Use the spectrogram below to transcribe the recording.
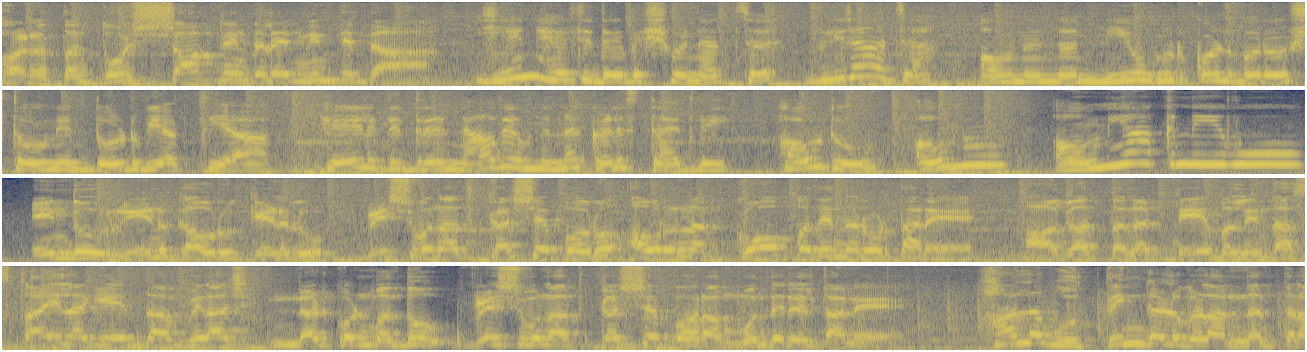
ಭರತ್ ಅಂತೂ ಶಾಕ್ ನಿಂದಲೇ ನಿಂತಿದ್ದ. ಏನ್ ಹೇಳ್ತಿದ್ರೆ ವಿಶ್ವನಾಥ್ ಸರ್? ವಿರಾಜ ಅವನನ್ನ ನೀವು ಹುಡ್ಕೊಂಡು ಬರೋಷ್ಟು ಅವನೇನ್ ದೊಡ್ಡ ವ್ಯಕ್ತಿಯ? ಹೇಳಿದಿದ್ರೆ ನಾವೇ ಅವನನ್ನ ಕಳಿಸ್ತಾ ಇದ್ವಿ. ಹೌದು ಅವನು ಅವನ್ ಯಾಕೆ ನೀವು? ಎಂದು ರೇಣುಕಾ ಅವರು ಕೇಳಲು ವಿಶ್ವನಾಥ್ ಕಶ್ಯಪ್ ಅವರು ಅವರನ್ನ ಕೋಪದಿಂದ ನೋಡ್ತಾರೆ. ಆಗ ತನ್ನ ಟೇಬಲ್ನಿಂದ ಸ್ಟೈಲ್ ಆಗಿ ಎದ್ದ ವಿರಾಜ್ ನಡ್ಕೊಂಡು ಬಂದು ವಿಶ್ವನಾಥ್ ಕಶ್ಯಪ್ ಅವರ ಮುಂದೆ ನಿಲ್ತಾನೆ. ಹಲವು ತಿಂಗಳುಗಳ ನಂತರ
